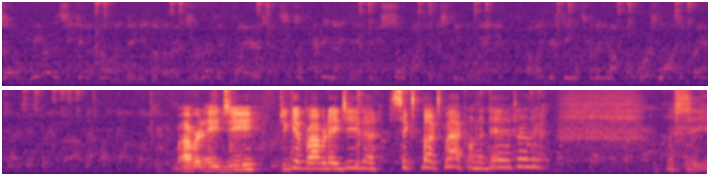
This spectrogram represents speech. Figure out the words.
So we know that CJ McCollum and Damian Lillard are terrific players, and it seems like every night they have to do so much for this team to win. And a Lakers team that's coming in off the worst loss in franchise history, and without them right now, the Blazers Robert AG. Did you give Robert AG the six bucks back on the dads earlier? Let's see.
